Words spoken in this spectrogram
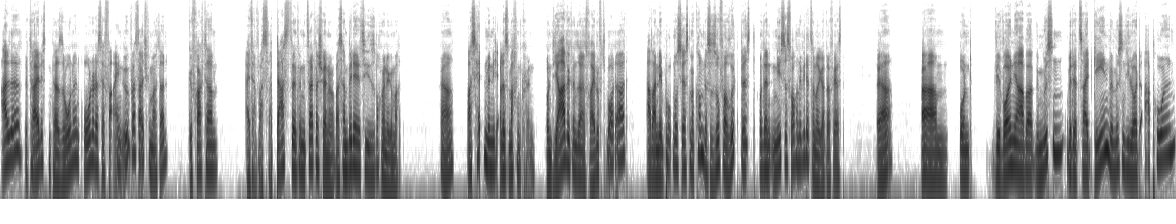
alle beteiligten Personen, ohne dass der Verein irgendwas falsch gemacht hat, gefragt haben, Alter, was war das denn für eine Zeitverschwendung? Was haben wir denn jetzt dieses Wochenende gemacht? Ja, was hätten wir nicht alles machen können? Und ja, wir können sagen, Freiluftsportart, aber an dem Punkt musst du erstmal kommen, dass du so verrückt bist und dann nächstes Wochenende wieder zum Regatta fährst. Ja. Ähm, und wir wollen ja aber, wir müssen mit der Zeit gehen, wir müssen die Leute abholen,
